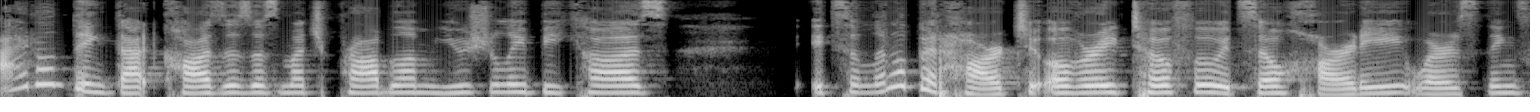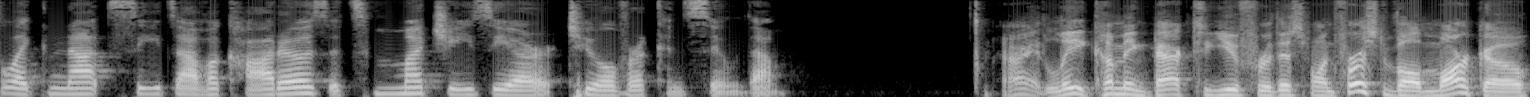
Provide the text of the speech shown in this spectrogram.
I don't think that causes as much problem usually because it's a little bit hard to overeat tofu. It's so hearty, whereas things like nuts, seeds, avocados, it's much easier to overconsume them. All right, Lee, coming back to you for this one. First of all, Marco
